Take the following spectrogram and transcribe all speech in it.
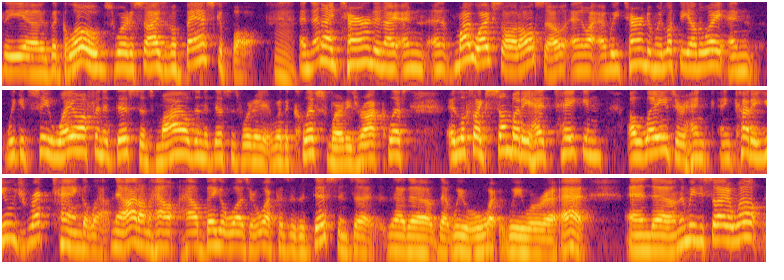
the uh, the globes were the size of a basketball. Hmm. And then I turned and I and, and my wife saw it also, and, I, and we turned and we looked the other way, and we could see way off in the distance, miles in the distance, where the where the cliffs were, these rock cliffs. It looks like somebody had taken a laser and, and cut a huge rectangle out. Now I don't know how, how big it was or what because of the distance uh, that uh, that we were we were uh, at, and, uh, and then we decided well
